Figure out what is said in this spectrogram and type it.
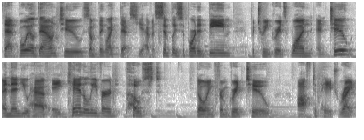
that boil down to something like this. You have a simply supported beam between grids one and two, and then you have a cantilevered post going from grid two off to page right.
